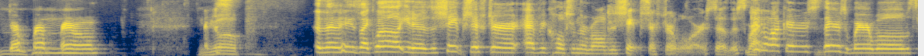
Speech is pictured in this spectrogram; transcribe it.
Mm-hmm. Yup. And then he's like, well, you know, the shapeshifter, every culture in the world has shapeshifter lore. So there's skinwalkers, right. there's werewolves,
